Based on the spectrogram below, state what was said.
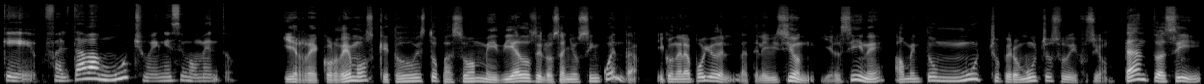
que faltaba mucho en ese momento. Y recordemos que todo esto pasó a mediados de los años 50 y con el apoyo de la televisión y el cine aumentó mucho pero mucho su difusión. Tanto así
